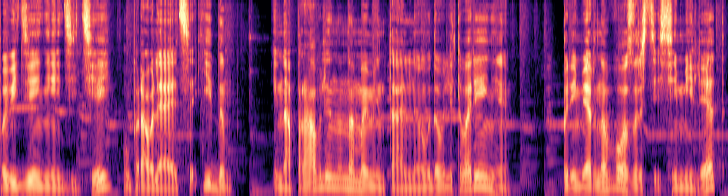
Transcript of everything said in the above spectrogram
Поведение детей управляется идом и направлено на моментальное удовлетворение. Примерно в возрасте 7 лет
